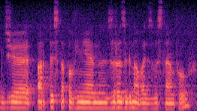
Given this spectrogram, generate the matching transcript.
gdzie artysta powinien zrezygnować z występów?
